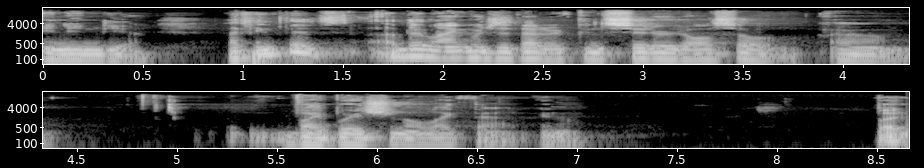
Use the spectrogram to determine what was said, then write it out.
in India. I think there's other languages that are considered also um, vibrational like that, you know. But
